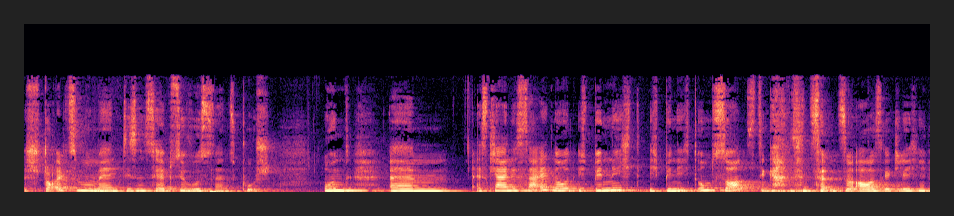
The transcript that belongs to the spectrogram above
stolzen Moment, diesen Selbstbewusstseinspush. Und ähm, als kleine Side Note, ich bin nicht, ich bin nicht umsonst die ganze Zeit so ausgeglichen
